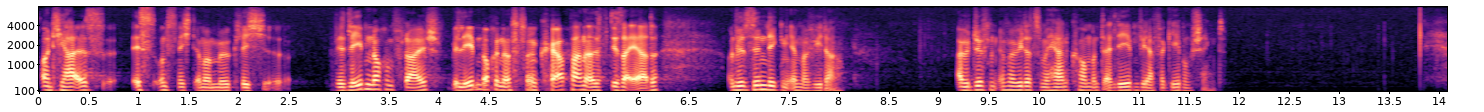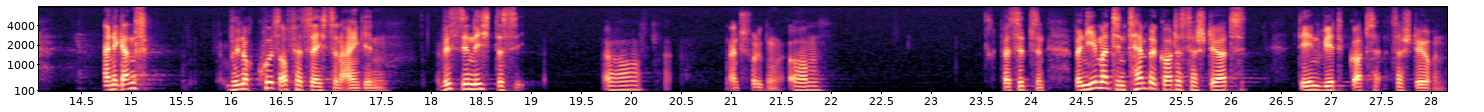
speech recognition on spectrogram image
Und ja, es ist uns nicht immer möglich. Wir leben noch im Fleisch, wir leben noch in unseren Körpern auf dieser Erde und wir sündigen immer wieder. Aber wir dürfen immer wieder zum Herrn kommen und erleben, wie er Vergebung schenkt eine ganz, will noch kurz auf Vers 16 eingehen. Wisst ihr nicht, dass, äh, Entschuldigung, ähm, Vers 17. Wenn jemand den Tempel Gottes zerstört, den wird Gott zerstören.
